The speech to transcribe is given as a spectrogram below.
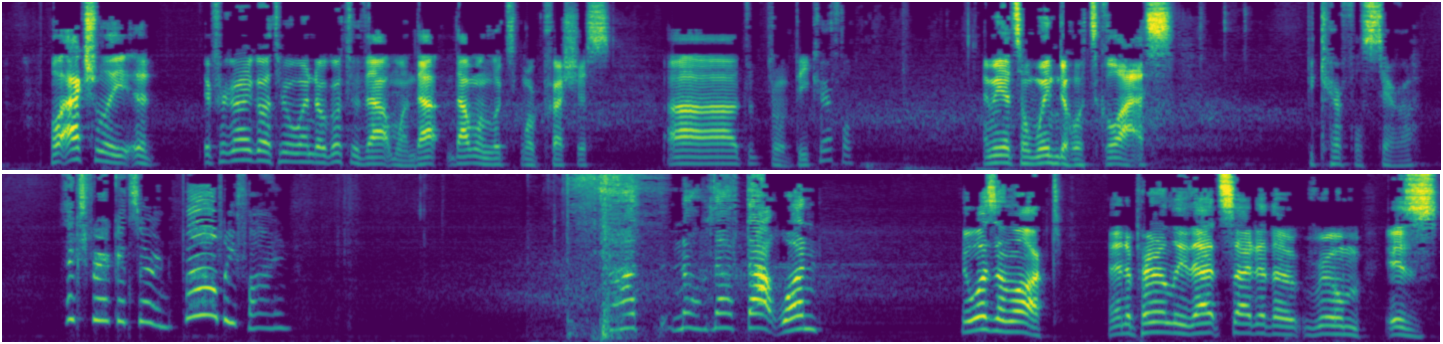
well, actually, uh, if you're gonna go through a window, go through that one. That that one looks more precious. Uh, be careful. I mean, it's a window, it's glass. Be careful, Sarah. Thanks for your concern, I'll be fine. Not, no, not that one. It wasn't locked. And apparently that side of the room is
